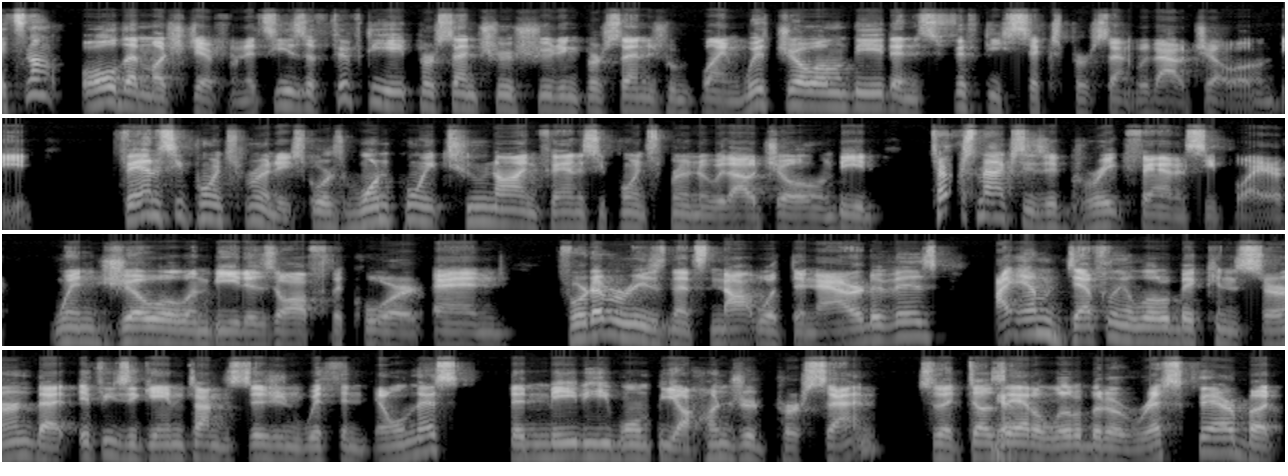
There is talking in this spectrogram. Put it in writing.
it's not all that much different. It's he has a 58% true shooting percentage when playing with Joel Embiid, and it's 56% without Joel Embiid. Fantasy points per minute, he scores 1.29 fantasy points per minute without Joel Embiid. Tyrese Maxey is a great fantasy player when Joel Embiid is off the court. And for whatever reason, that's not what the narrative is. I am definitely a little bit concerned that if he's a game time decision with an illness, then maybe he won't be 100%. So that does yeah. add a little bit of risk there, but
